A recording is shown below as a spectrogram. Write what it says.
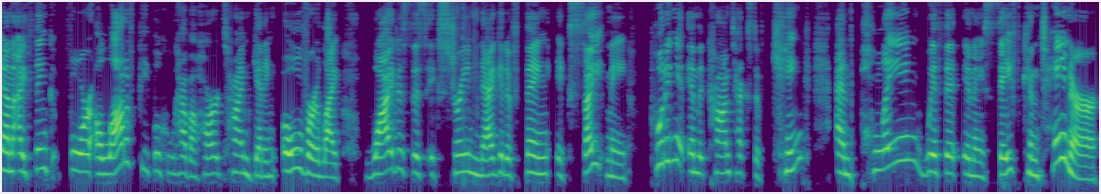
and I think for a lot of people who have a hard time getting over, like, why does this extreme negative thing excite me? Putting it in the context of kink and playing with it in a safe container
